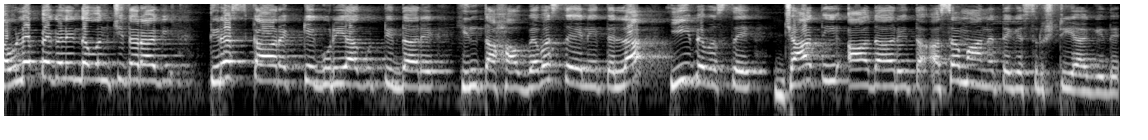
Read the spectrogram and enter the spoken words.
ಸೌಲಭ್ಯಗಳಿಂದ ವಂಚಿತರಾಗಿ ತಿರಸ್ಕಾರಕ್ಕೆ ಗುರಿಯಾಗುತ್ತಿದ್ದಾರೆ. ಇಂತಹ ವ್ಯವಸ್ಥೆ ಏನೈತಲ್ಲ ಈ ವ್ಯವಸ್ಥೆ ಜಾತಿ ಆಧಾರಿತ ಅಸಮಾನತೆಗೆ ಸೃಷ್ಟಿಯಾಗಿದೆ.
